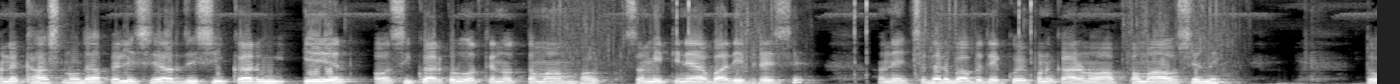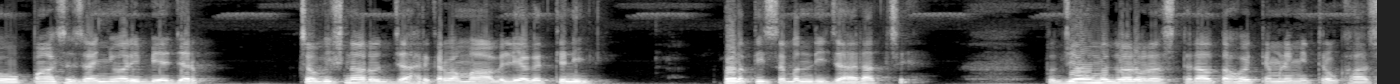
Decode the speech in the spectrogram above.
અને ખાસ નોંધ આપેલી છે, અરજી સ્વીકારવી કે અસ્વીકાર કરવો તેનો તમામ ભાગ સમિતિને અબાધિત રહેશે અને છદર બાબતે કોઈ પણ કારણો આપવામાં આવશે નહીં. તો પાંચ જાન્યુઆરી બે હજાર ચોવીસના રોજ જાહેર કરવામાં આવેલી અગત્યની ભરતી સંબંધી જાહેરાત છે. તો જે ઉમેદવારો રસ ધરાવતા હોય તેમણે મિત્રો ખાસ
